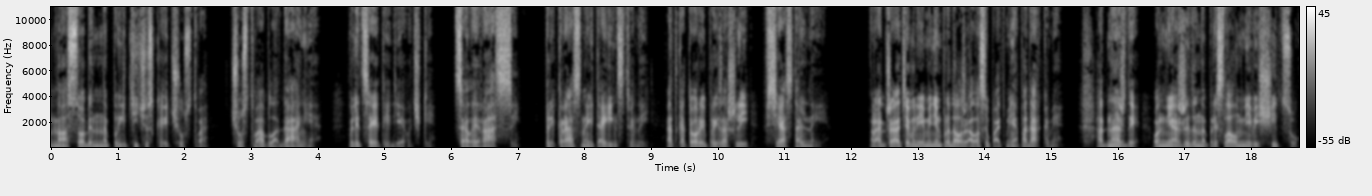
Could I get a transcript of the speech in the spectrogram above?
но особенно поэтическое чувство, чувство обладания в лице этой девочки, целой расы, прекрасной и таинственной, от которой произошли все остальные. Раджа тем временем продолжал осыпать меня подарками. Однажды он неожиданно прислал мне вещицу,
